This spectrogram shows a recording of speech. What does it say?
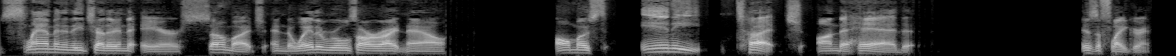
slamming at each other in the air so much and the way the rules are right now almost any touch on the head is a flagrant.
